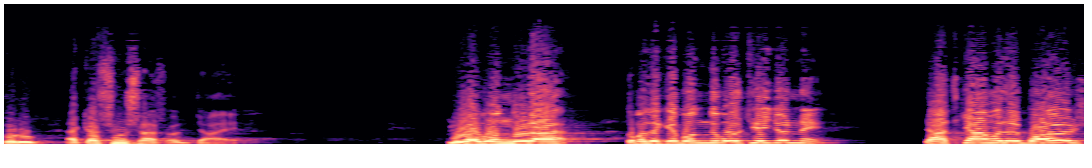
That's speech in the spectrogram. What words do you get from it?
করুক, একটা সুশাসন চায়। প্রিয় বন্ধুরা, তোমাদেরকে বন্ধু বলছি এই জন্যে আজকে আমাদের বয়স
